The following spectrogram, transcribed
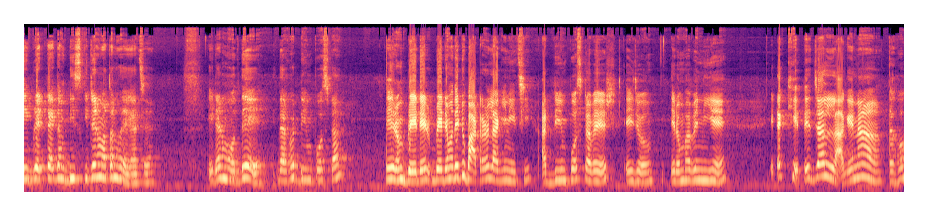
এই ব্রেডটা একদম বিস্কিটের মতন হয়ে গেছে। এটার মধ্যে দেখো ডিম পোস্টটা। এরকম ব্রেডের ব্রেডের মধ্যে একটু বাটারও লাগিয়ে নিয়েছি আর ডিম পোস্টটা বেশ এই যে এরমভাবে নিয়ে এটা খেতে যা লাগে না। দেখো।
